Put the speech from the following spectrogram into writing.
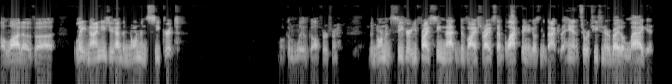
a lot of uh, late 90s. You had the Norman Secret. Welcome, LIV golfers? The Norman Secret. You've probably seen that device, right? It's that black thing that goes in the back of the hand. So we're teaching everybody to lag it,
